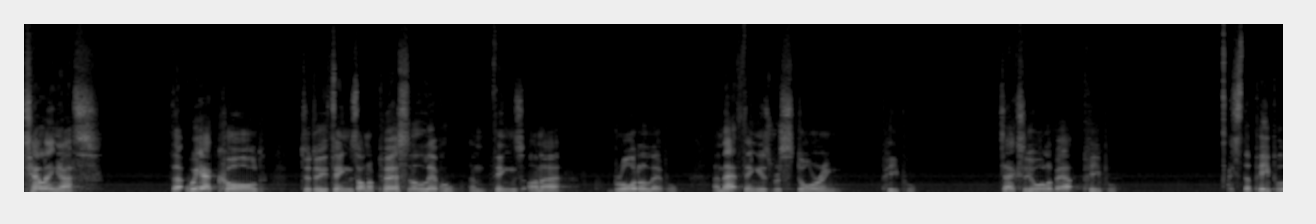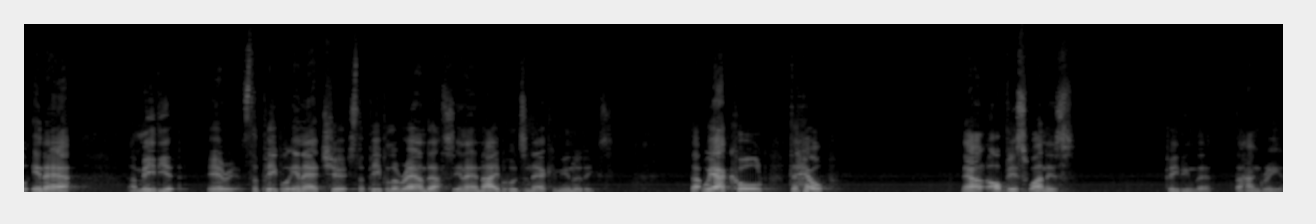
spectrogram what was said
telling us that we are called to do things on a personal level and things on a broader level. And that thing is restoring people. It's actually all about people. It's the people in our immediate area, it's the people in our church, the people around us, in our neighbourhoods and our communities that we are called to help. Now, obvious one is feeding the, the hungry and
